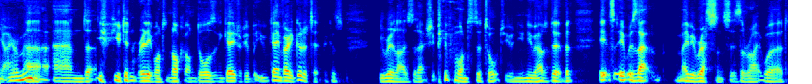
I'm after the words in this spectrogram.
Yeah, I remember. Uh, and uh, you, you, didn't really want to knock on doors and engage with people, but you became very good at it because you realised that actually people wanted to talk to you and you knew how to do it. But it's it was that maybe reticence is the right word.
